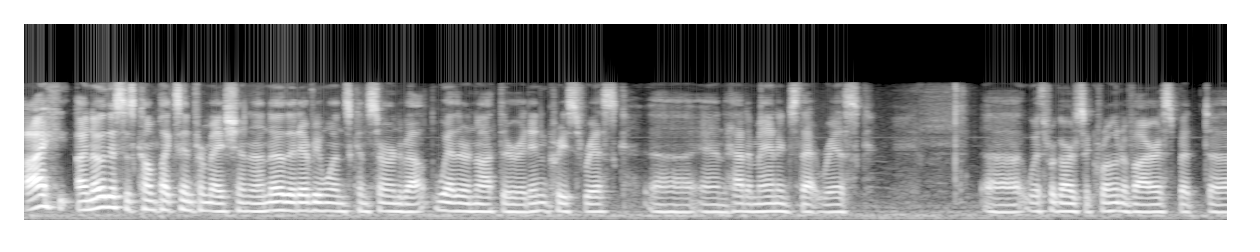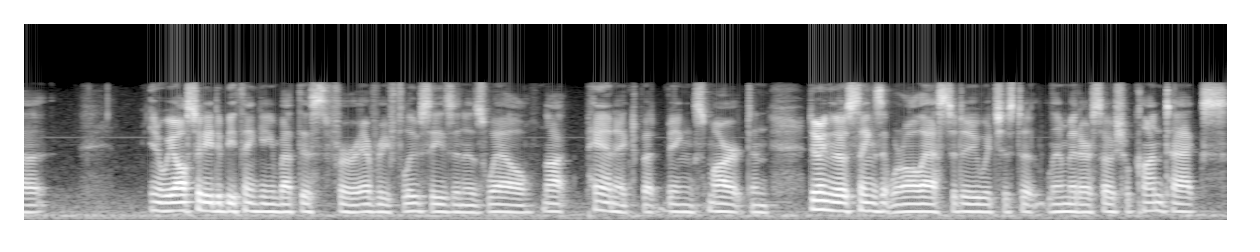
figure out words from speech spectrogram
I I know this is complex information. I know that everyone's concerned about whether or not they're at increased risk uh, and how to manage that risk uh, with regards to coronavirus, but uh, you know we also need to be thinking about this for every flu season as well. Not panicked, but being smart and doing those things that we're all asked to do, which is to limit our social contacts.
